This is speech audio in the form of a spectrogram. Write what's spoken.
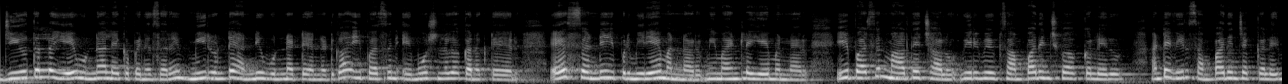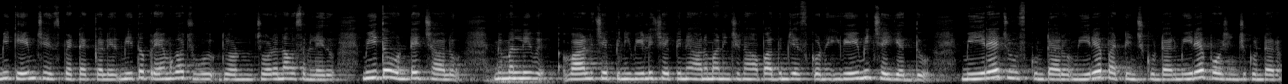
జీవితంలో ఏ ఉన్నా లేకపోయినా సరే మీరుంటే అన్నీ ఉన్నట్టే అన్నట్టుగా ఈ పర్సన్ ఎమోషనల్గా కనెక్ట్ అయ్యారు. ఎస్ అండి ఇప్పుడు మీరేమన్నారు? మీ మైండ్లో ఏమన్నారు? ఈ పర్సన్ మారితే చాలు. వీరు మీరు సంపాదించుకోక్కర్లేదు. అంటే వీరు సంపాదించక్కర్లేదు. మీకు ఏం చేసి పెట్టక్కర్లేదు. మీతో ప్రేమగా చూ చూడనవసరం లేదు. మీతో ఉంటే చాలు. మిమ్మల్ని వాళ్ళు చెప్పిన వీళ్ళు చెప్పిన అనుమానించిన అపార్థం చేసుకొని ఇవేమీ చెయ్యొద్దు. మీరే చూసుకుంటారు. మీరే పట్టించుకుంటారు. మీరే పోషించుకుంటారు.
